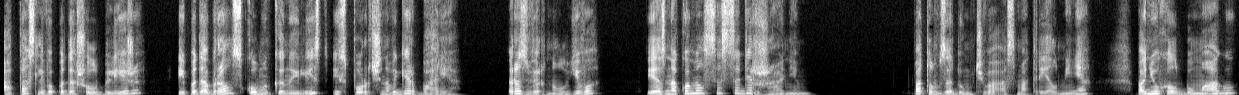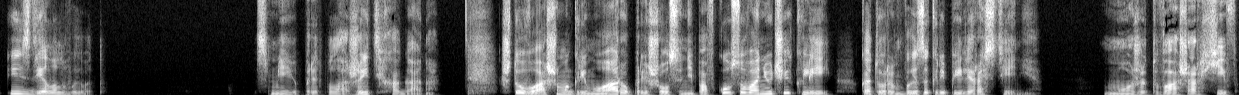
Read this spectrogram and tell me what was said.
опасливо подошел ближе и подобрал скомканный лист испорченного гербария, развернул его и ознакомился с содержанием. Потом задумчиво осмотрел меня, понюхал бумагу и сделал вывод. Смею предположить, Хагана, что вашему гримуару пришелся не по вкусу вонючий клей, которым вы закрепили растение. Может, ваш архив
